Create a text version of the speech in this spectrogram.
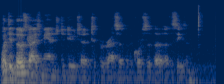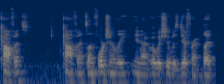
what did those guys manage to do to, to progress over the course of the of the season? Confidence, confidence. Unfortunately, you know, I wish it was different, but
